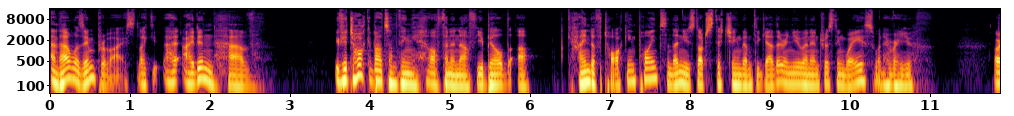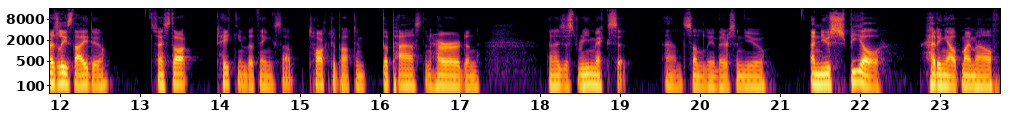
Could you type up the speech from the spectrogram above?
And that was improvised. Like I, I didn't have if you talk about something often enough, you build up kind of talking points and then you start stitching them together in new and interesting ways whenever you or at least I do. So I start taking the things I've talked about in the past and heard and then I just remix it, and suddenly there's a new a new spiel heading out my mouth.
